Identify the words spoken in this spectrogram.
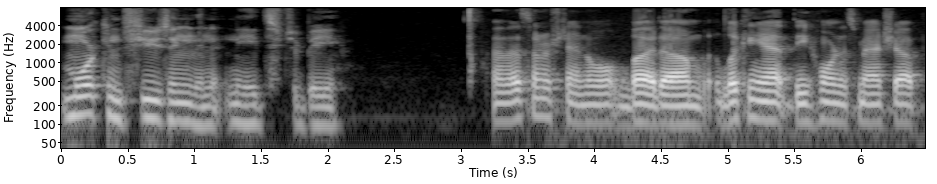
more confusing than it needs to be. Uh, that's understandable. But um, looking at the Hornets matchup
